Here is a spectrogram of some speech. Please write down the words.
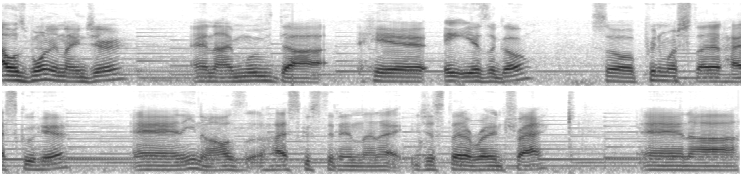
I was born in Nigeria and I moved uh, here eight years ago. So pretty much started high school here. And you know, I was a high school student and I just started running track. And uh,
